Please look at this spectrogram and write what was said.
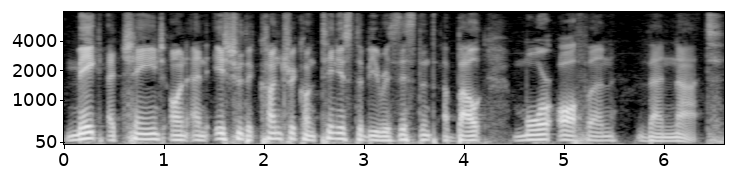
Make a change on an issue the country continues to be resistant about more often than not.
